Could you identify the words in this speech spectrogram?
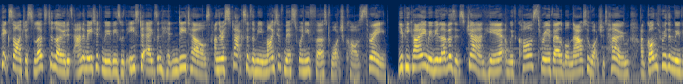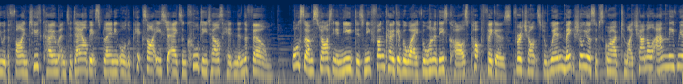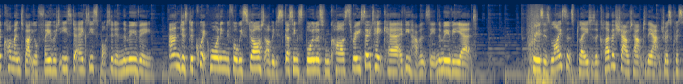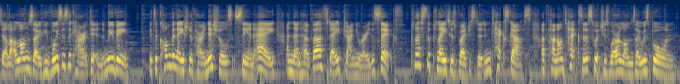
Pixar just loves to load its animated movies with Easter eggs and hidden details, and there are stacks of them you might have missed when you first watched Cars 3. Yippee movie lovers, it's Jan here, and with Cars 3 available now to watch at home, I've gone through the movie with a fine tooth comb and today I'll be explaining all the Pixar Easter eggs and cool details hidden in the film. Also, I'm starting a new Disney Funko giveaway for one of these Cars pop figures. For a chance to win, make sure you're subscribed to my channel and leave me a comment about your favourite Easter eggs you spotted in the movie. And just a quick warning before we start, I'll be discussing spoilers from Cars 3, so take care if you haven't seen the movie yet. Cruz's license plate is a clever shout out to the actress Cristela Alonzo, who voices the character in the movie. It's a combination of her initials, C and A, and then her birthday, January the 6th. Plus, the plate is registered in Texgas, a pun on Texas, which is where Alonzo was born.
